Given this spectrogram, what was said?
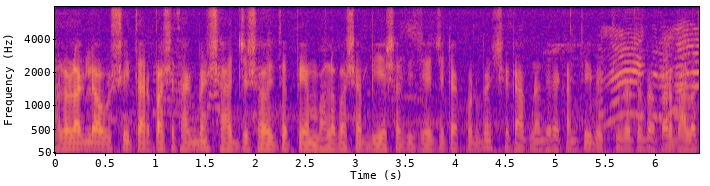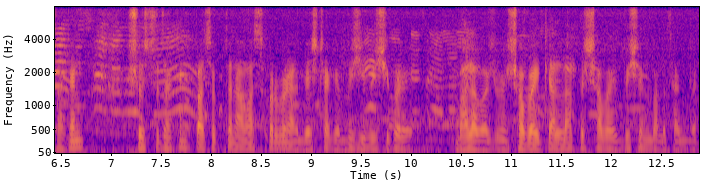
ভালো লাগলে অবশ্যই তার পাশে থাকবেন। সাহায্য সহযোগিতা প্রেম, ভালোবাসা বিয়ে সাথে যে যেটা করবেন, সেটা আপনাদের একান্তই ব্যক্তিগত ব্যাপার। ভালো থাকেন, সুস্থ থাকেন পাঁচক্ত নামাজ পড়বেন আর দেশটাকে বেশি বেশি করে ভালোবাসবেন। সবাইকে আল্লাহ হাফেজ, সবাই ভীষণ ভালো থাকবেন।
